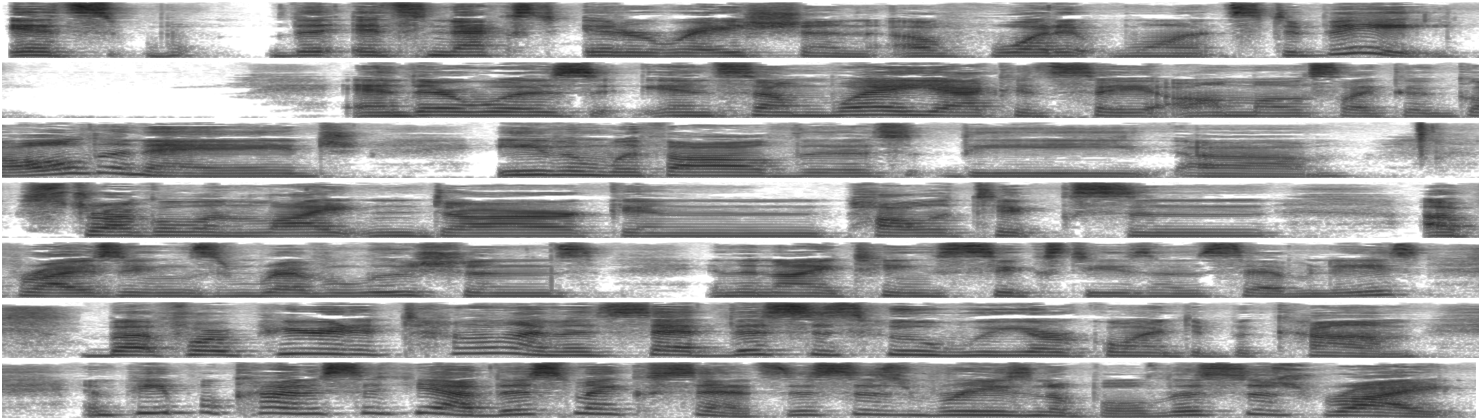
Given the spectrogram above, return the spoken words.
its the, its next iteration of what it wants to be and there was in some way i could say almost like a golden age even with all this the um, struggle and light and dark and politics and uprisings and revolutions in the 1960s and 70s but for a period of time it said this is who we are going to become. And people kind of said yeah this makes sense. This is reasonable. This is right.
